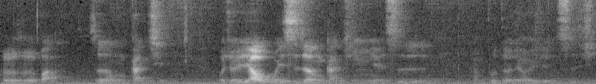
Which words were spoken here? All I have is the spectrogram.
合合吧，这种感情，我觉得要维持这种感情也是很不得了一件事情。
